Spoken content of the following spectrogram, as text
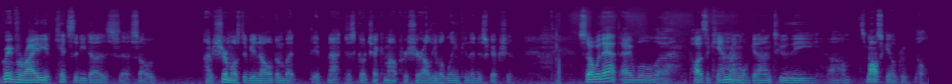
great variety of kits that he does. Uh, so I'm sure most of you know of him, but if not, just go check him out for sure. I'll leave a link in the description. So with that, I will uh, pause the camera and we'll get on to the um, small scale group build.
